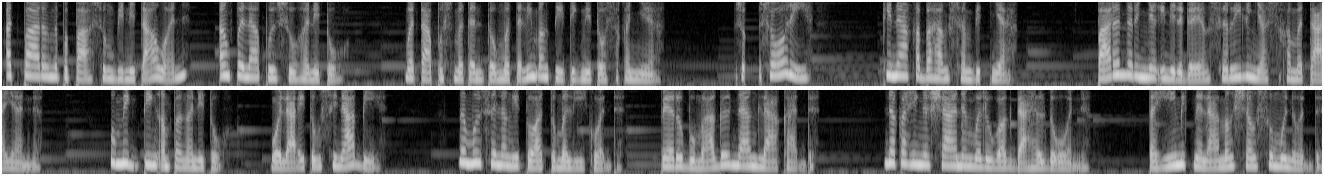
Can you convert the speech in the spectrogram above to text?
at parang napapasong binitawan ang palapulsuhan nito. Matapos matantong matalim ang titig nito sa kanya. So sorry, kinakabahang sambit niya. Para na rin niyang inilagay ang sarili niya sa kamatayan. Umigting ang panga nito. Wala itong sinabi. Namulsa lang ito at tumalikod, pero bumagal na ang lakad. Nakahinga siya ng maluwag dahil doon. Tahimik na lamang siyang sumunod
